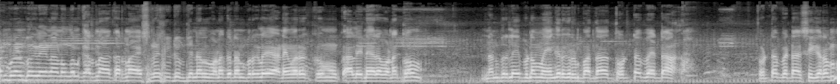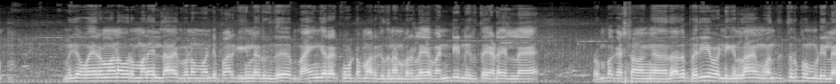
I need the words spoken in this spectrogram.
அன்பு நண்பர்களே நான் உங்கள் Karna Karna Express YouTube channel வணக்கம் நண்பர்களே அனைவருக்கும் காலை நேர வணக்கம். நண்பர்களே இப்போ நம்ம எங்கே இருக்கிறோன்னு பார்த்தா தொட்டபேட்டா தொட்டபேட்டா சிகரம். மிக உயரமான ஒரு மலையில் தான் இப்போ நம்ம வண்டி பார்க்கிங்கில் இருக்குது. பயங்கர கூட்டமாக இருக்குது நண்பர்களே. வண்டி நிறுத்த இடம் இல்லை. ரொம்ப கஷ்டம் அங்கே. அதாவது பெரிய வண்டிகள்லாம் இங்கே வந்து திருப்ப முடியல.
